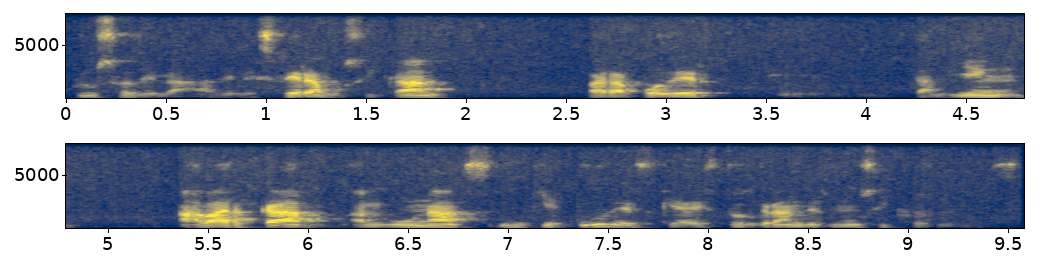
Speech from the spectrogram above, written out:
incluso de la, de la esfera musical para poder eh, también abarcar algunas inquietudes que a estos grandes músicos les,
